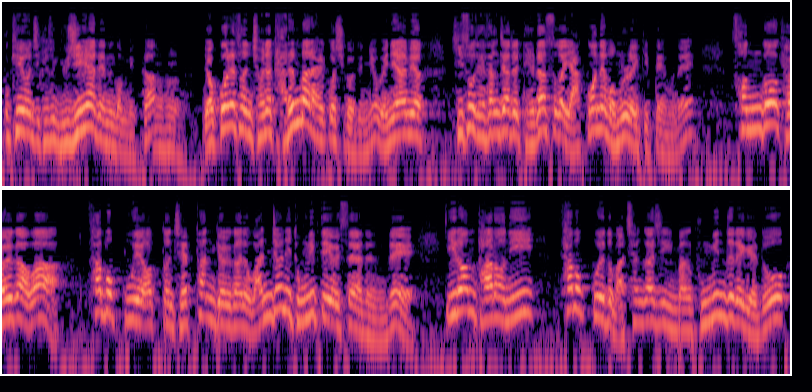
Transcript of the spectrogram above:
국회의원직 계속 유지해야 되는 겁니까? 여권에서는 전혀 다른 말을 할 것이거든요. 왜냐하면 기소 대상자들 대다수가 야권에 머물러 있기 때문에 선거 결과와 사법부의 어떤 재판 결과는 완전히 독립되어 있어야 되는데 이런 발언이 사법부에도 마찬가지지만 국민들에게도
